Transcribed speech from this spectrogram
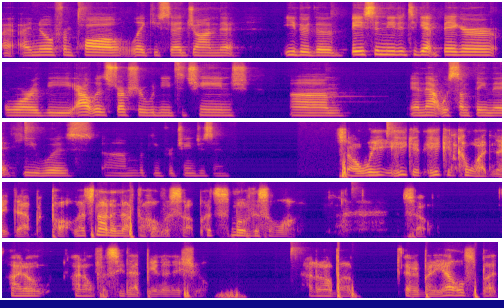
I, I know from Paul, like you said, John, that either the basin needed to get bigger or the outlet structure would need to change. Um, and that was something that he was um, looking for changes in. So we, he could, he can coordinate that with Paul. That's not enough to hold us up. Let's move this along. So I don't, I don't foresee that being an issue. I don't know about everybody else, but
